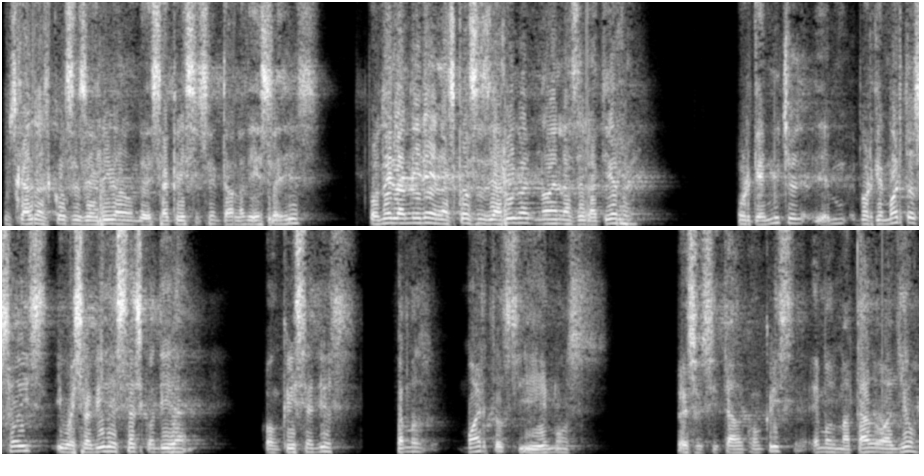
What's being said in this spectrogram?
buscad las cosas de arriba donde está Cristo sentado a la diestra de Dios. Poned la mira en las cosas de arriba, no en las de la tierra. Porque muchos, porque muertos sois y vuestra vida está escondida con Cristo en Dios. Estamos muertos y hemos resucitado con Cristo. Hemos matado al yo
